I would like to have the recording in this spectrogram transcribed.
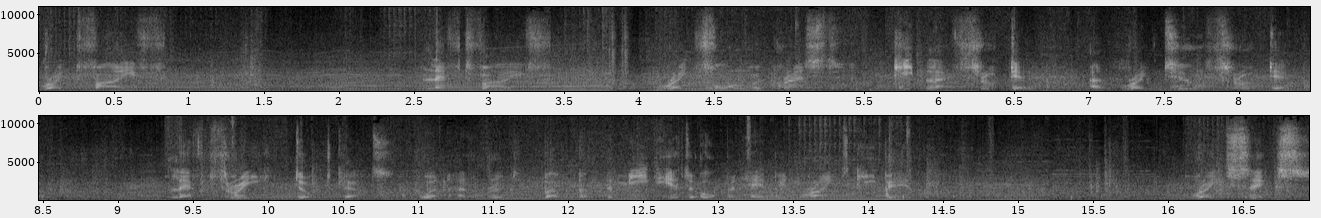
Right five, left five, right four over crest, keep left through dip, and right two through dip. Left three, don't cut, 100, bump, immediate open hairpin right, keep in. Right six.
